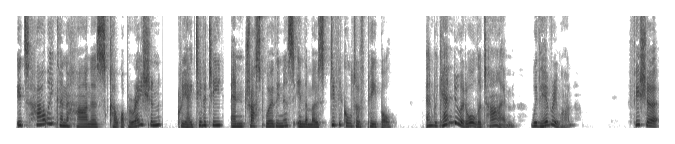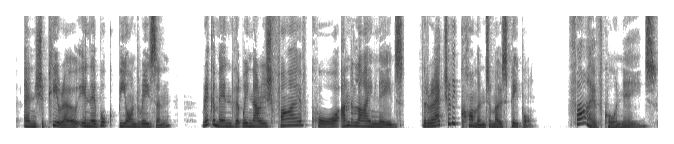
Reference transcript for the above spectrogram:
It's how we can harness cooperation, creativity, and trustworthiness in the most difficult of people. And we can do it all the time, with everyone. Fisher and Shapiro, in their book Beyond Reason, recommend that we nourish five core underlying needs that are actually common to most people. Five core needs.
